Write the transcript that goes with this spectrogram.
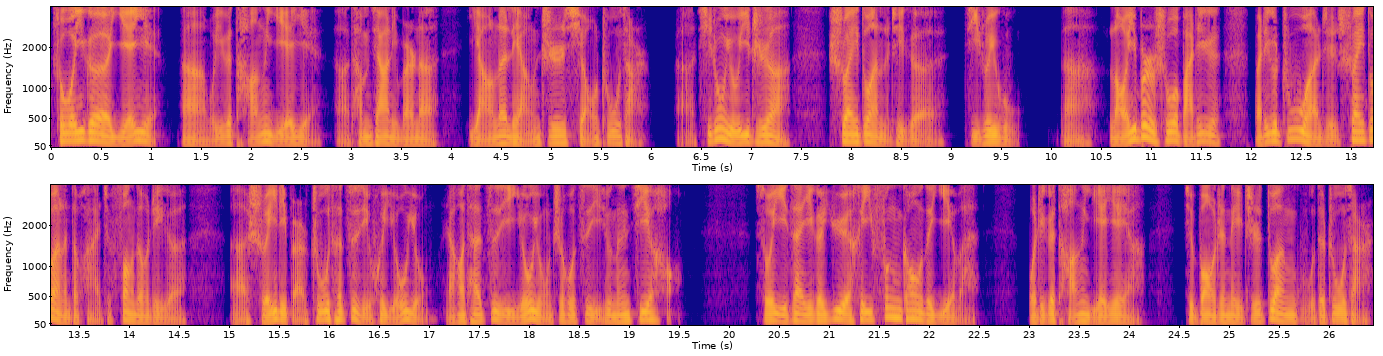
说，我一个爷爷啊，我一个堂爷爷啊，他们家里边呢养了两只小猪崽儿啊，其中有一只啊摔断了这个脊椎骨啊。老一辈说，把这个把这个猪啊这摔断了的话，就放到这个呃水里边，猪它自己会游泳，然后它自己游泳之后自己就能接好。所以，在一个月黑风高的夜晚，我这个堂爷爷呀，就抱着那只断骨的猪崽儿，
